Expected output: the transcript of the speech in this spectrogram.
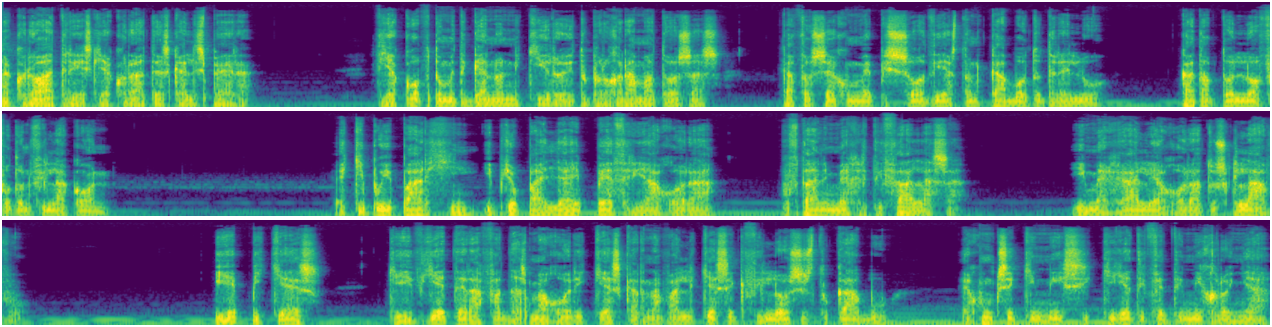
Αγαπητέ ακροάτριες και ακροατές, καλησπέρα. Διακόπτω με την κανονική ροή του προγράμματός σας, καθώς έχουμε επεισόδια στον κάμπο του τρελού, κάτω από το λόφο των φυλακών. Εκεί που υπάρχει η πιο παλιά υπαίθρια αγορά που φτάνει μέχρι τη θάλασσα, η μεγάλη αγορά του σκλάβου. Οι επικές και ιδιαίτερα φαντασμαγορικές καρναβαλικές εκδηλώσεις του κάμπου έχουν ξεκινήσει και για τη φετινή χρονιά.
